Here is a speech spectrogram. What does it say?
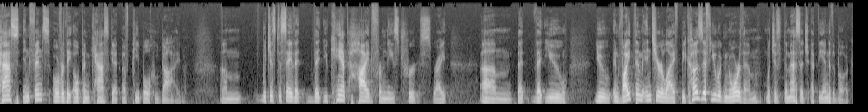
pass infants over the open casket of people who died, um, which is to say that that you can't hide from these truths, right? Um, that that you you invite them into your life because if you ignore them, which is the message at the end of the book,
